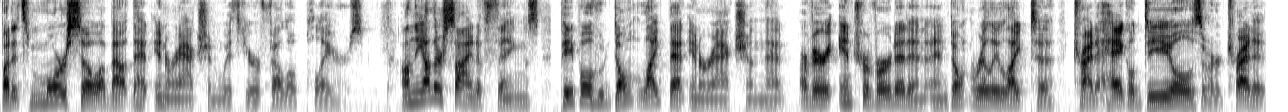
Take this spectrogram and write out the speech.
but it's more so about that interaction with your fellow players. On the other side of things, people who don't like that interaction, that are very introverted and, and don't really like to try to haggle deals or try to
